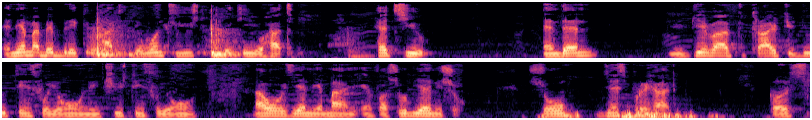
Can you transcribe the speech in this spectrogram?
and they might be breaking heart. They want to use breaking your heart, hurt you, and then you give up to try to do things for your own and choose things for your own. Now was man and for so be any so. So just pray hard. Because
